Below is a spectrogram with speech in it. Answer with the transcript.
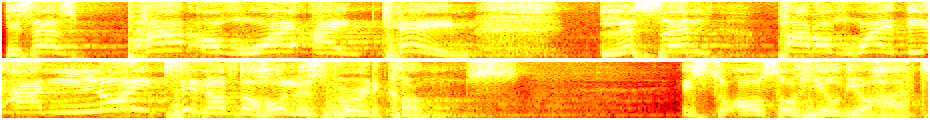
He says, part of why I came, listen, part of why the anointing of the Holy Spirit comes is to also heal your heart.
